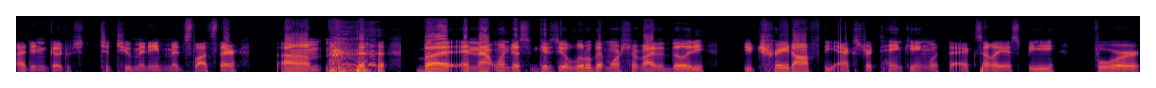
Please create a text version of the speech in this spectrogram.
I didn't go to, to too many mid slots there. Um, but and that one just gives you a little bit more survivability. You trade off the extra tanking with the XLASB for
